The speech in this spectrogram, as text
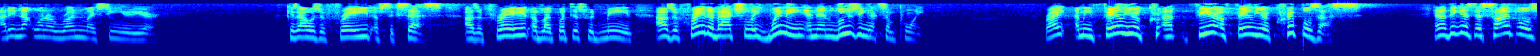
I did not want to run my senior year because I was afraid of success. I was afraid of like what this would mean. I was afraid of actually winning and then losing at some point. Right? I mean, failure, uh, fear of failure cripples us. And I think as disciples,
